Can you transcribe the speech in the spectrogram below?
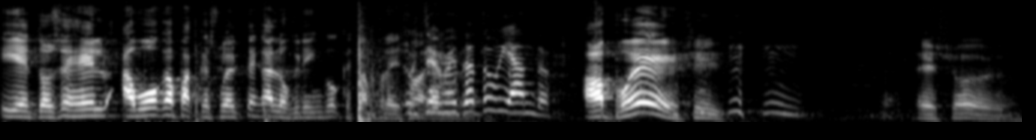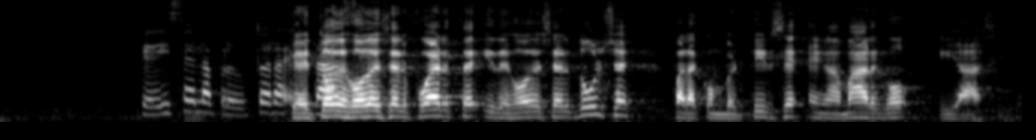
y entonces él aboga para que suelten a los gringos que están presos. Usted allá. me está tubiando. Ah, pues, sí. Eso, ¿Qué dice la productora? que esto dejó de ser fuerte y dejó de ser dulce para convertirse en amargo y ácido.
